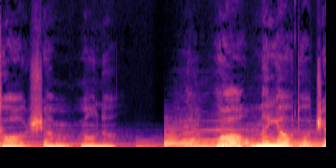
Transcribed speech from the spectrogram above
做什么呢？我们有多久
